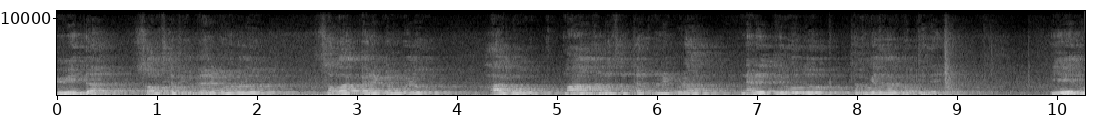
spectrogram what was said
ವಿವಿಧ ಸಾಂಸ್ಕೃತಿಕ ಕಾರ್ಯಕ್ರಮಗಳು, ಸಭಾ ಕಾರ್ಯಕ್ರಮಗಳು ಹಾಗೂ ಮಹಾ ಅನ್ನ ಸಂತರ್ಪಣೆ ಕೂಡ ನಡೆಯುತ್ತಿರುವುದು ತಮಗೆಲ್ಲರಿಗೂ ಗೊತ್ತಿದೆ. ಏನು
